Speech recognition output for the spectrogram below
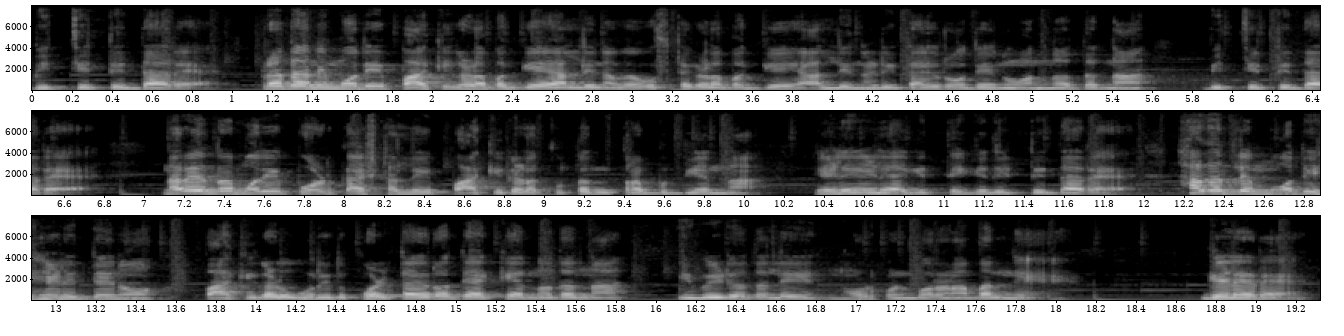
ಬಿಚ್ಚಿಟ್ಟಿದ್ದಾರೆ. ಪ್ರಧಾನಿ ಮೋದಿ ಪಾಕಿಗಳ ಬಗ್ಗೆ, ಅಲ್ಲಿನ ವ್ಯವಸ್ಥೆಗಳ ಬಗ್ಗೆ, ಅಲ್ಲಿ ನಡೀತಾ ಇರೋದೇನು ಅನ್ನೋದನ್ನ ಬಿಚ್ಚಿಟ್ಟಿದ್ದಾರೆ. ನರೇಂದ್ರ ಮೋದಿ ಪಾಡ್ಕಾಸ್ಟ್ ಅಲ್ಲಿ ಪಾಕಿಗಳ ಕುತಂತ್ರ ಬುದ್ಧಿಯನ್ನ ಎಳೆ ಎಳೆಯಾಗಿ ತೆಗೆದಿಟ್ಟಿದ್ದಾರೆ. ಹಾಗಾದ್ರೆ ಮೋದಿ ಹೇಳಿದ್ದೇನು? ಪಾಕಿಗಳು ಉರಿದುಕೊಳ್ತಾ ಇರೋದು ಯಾಕೆ ಅನ್ನೋದನ್ನ ಈ ವಿಡಿಯೋದಲ್ಲಿ ನೋಡ್ಕೊಂಡು ಬರೋಣ ಬನ್ನಿ. ಗೆಳೆಯರೆ,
